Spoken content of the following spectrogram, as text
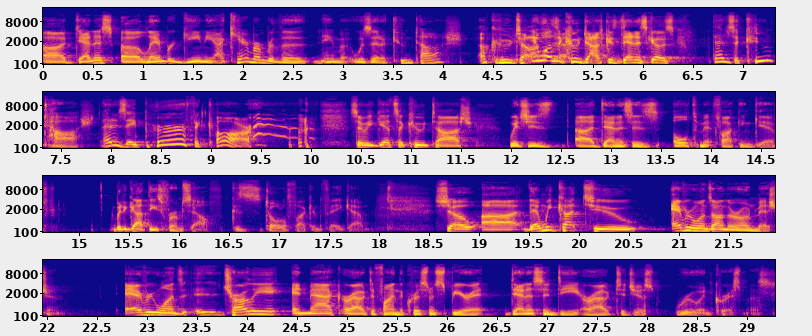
uh, Dennis a Lamborghini. I can't remember the name. of Was it a Countach? A Countach. It was yeah. a Countach because Dennis goes, "That is a Countach. That is a perfect car." so he gets a Countach, which is uh, Dennis's ultimate fucking gift. But he got these for himself because it's a total fucking fake out. So uh, then we cut to everyone's on their own mission. Everyone's uh, Charlie and Mac are out to find the Christmas spirit. Dennis and Dee are out to just ruin Christmas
